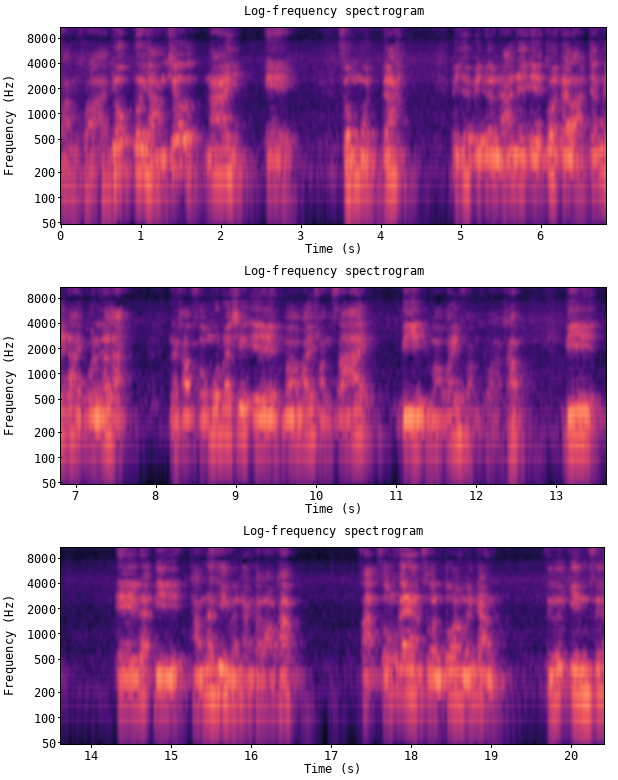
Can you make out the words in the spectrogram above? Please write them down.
ฝั่งขวายกตัวอย่างชื่อนายเอสมมุตินะ ไม่ใช่ไปเดินหาในเอทั่วตลาดจังไม่ได้คนแล้วล่ะนะครับ สมมุติว่าชื่อ A มาไว้ฝั่งซ้าย B มาไว้ฝั่งขวาครับ B A และ B ทำหน้าที่เหมือนกันกับเราครับสะสมคะแนนส่วนตัวเหมือนกัน ซื้อกินซื้อ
